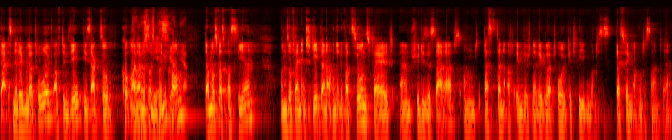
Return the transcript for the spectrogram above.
da ist eine Regulatorik auf dem Weg, die sagt so, guck mal, da, da müssen wir hinkommen, ja. Da muss was passieren. Und insofern entsteht dann auch ein Innovationsfeld ähm, für diese Startups und das ist dann auch eben durch eine Regulatorik getrieben und das ist deswegen auch interessant, ja.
